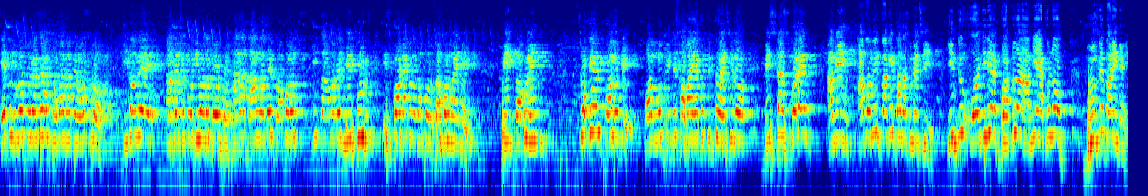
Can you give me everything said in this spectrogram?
এতগুলো সরেছে সবার হাতে অস্ত্র। কীভাবে তাদেরকে প্রতিহত করব? সারা বাংলাদেশ দখল কিন্তু আমাদের মিরপুর স্পট এখনও দখল দখল হয় নাই ঠিক তখনই চোখের পলকে পল্লবীতে সবাই একত্রিত হয়েছিল। বিশ্বাস করেন, আমি আবাবির পাখির কথা শুনেছি। কিন্তু ওই দিনের ঘটনা আমি এখনও ভুলতে পারি নাই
